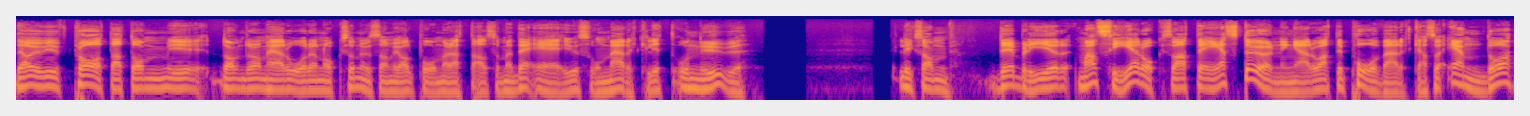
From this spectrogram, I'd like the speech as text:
Det har ju vi pratat om i de, de här åren också nu som vi har hållit på med detta alltså. Men det är ju så märkligt. Och nu liksom det blir, man ser också att det är störningar och att det påverkas och ändå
